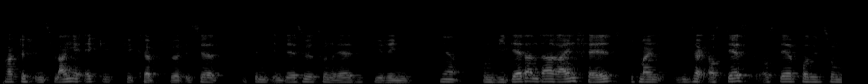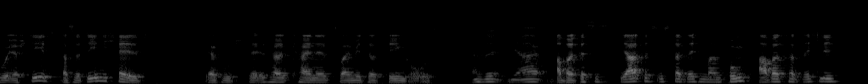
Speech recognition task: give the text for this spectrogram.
praktisch ins lange Eck geköpft wird, ist ja, finde ich, in der Situation relativ gering. Ja. Und wie der dann da reinfällt, ich meine, wie gesagt, aus der, aus der Position, wo er steht, dass er den nicht hält, ja gut, der ist halt keine 2,10 Meter zehn groß. Also, ja, Aber das ist, ja, das ist tatsächlich mal ein Punkt. Aber tatsächlich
